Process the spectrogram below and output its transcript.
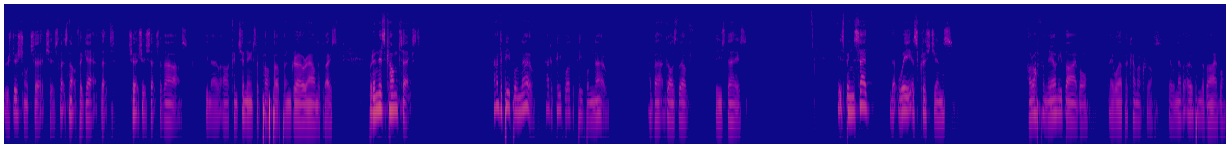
the traditional churches, let's not forget that churches such as ours, you know, are continuing to pop up and grow around the place. But in this context, how do people know? How do people, other people know about God's love these days? It's been said that we as Christians are often the only Bible they will ever come across. They will never open the Bible.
